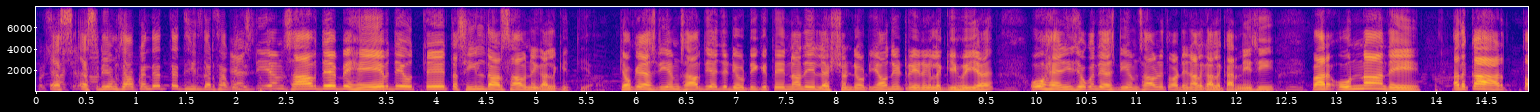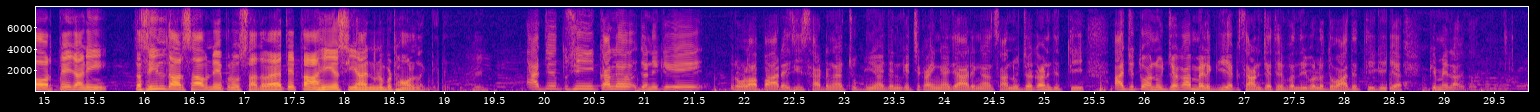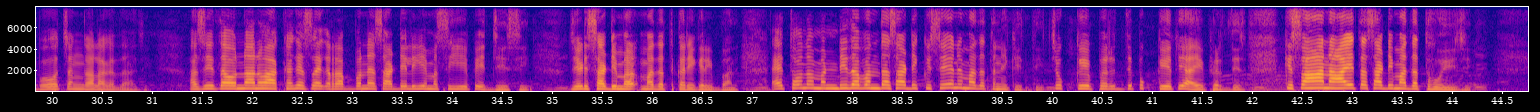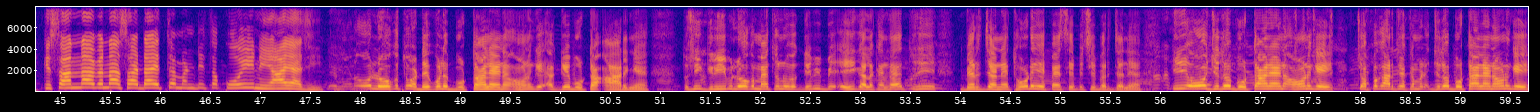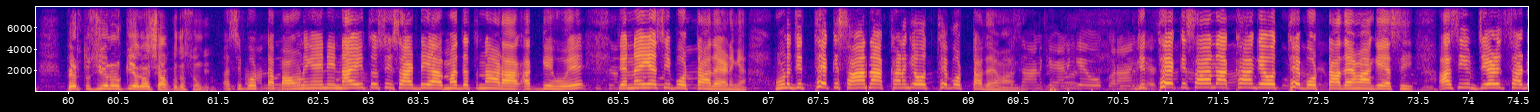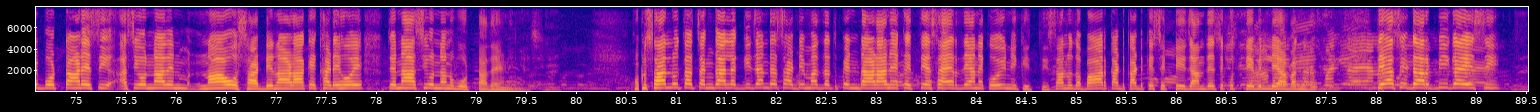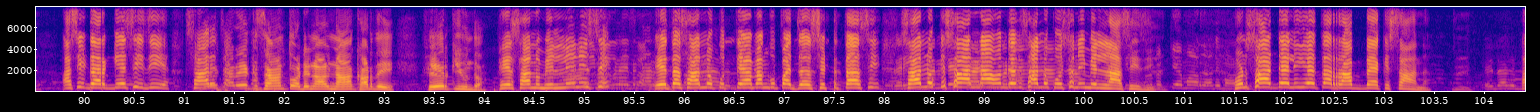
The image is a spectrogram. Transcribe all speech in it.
ਐਸਡੀਐਮ ਸਾਹਿਬ ਕਹਿੰਦੇ ਤੇ ਤਹਿਸੀਲਦਾਰ ਸਾਹਿਬ ਕਹਿੰਦੇ ਐਸਡੀਐਮ ਸਾਹਿਬ ਦੇ ਬਿਹੇਵ ਦੇ ਉੱਤੇ ਤਹਿਸੀਲਦਾਰ ਸਾਹਿਬ ਨੇ ਗੱਲ ਕੀਤੀ ਆ। ਕਿਉਂਕਿ ਐਸਡੀਐਮ ਸਾਹਿਬ ਦੀ ਅੱਜ ਡਿਊਟੀ ਕਿਤੇ ਇਹਨਾਂ ਦੀ ਇਲੈਕਸ਼ਨ ਡਿਊਟੀਆਂ ਉਹਦੀ ਟ੍ਰੇਨਿੰਗ ਲੱਗੀ ਹੋਈ ਹੈ ਉਹ ਹੈ ਨਹੀਂ ਸੀ ਉਹ ਕਹਿੰਦੇ ਐਸਡੀਐਮ ਸਾਹਿਬ ਨੇ ਤੁਹਾਡੇ ਨਾਲ ਗੱਲ ਕਰਨੀ ਸੀ। ਪਰ ਉਹਨਾਂ ਦੇ ਅਧਿਕਾਰ ਤੌਰ ਤੇ ਜਾਣੀ ਤਹਿਸੀਲਦਾਰ ਸਾਹਿਬ ਨੇ ਭਰੋਸਾ ਦਿਵਾਇਆ ਤੇ ਤਾਂ ਹੀ ਅਸੀਂ ਇਹਨਾਂ ਨੂੰ ਬਿਠਾਉਣ ਲੱਗੇ। ਅੱਜ ਤੁਸੀਂ ਕੱਲ ਜਾਨੀ ਕਿ ਰੌਲਾ ਪਾ ਰਹੇ ਸੀ, ਸਾਡੀਆਂ ਝੁੱਗੀਆਂ ਜਾਨੀ ਕਿ ਚਕਾਈਆਂ ਜਾ ਰਹੀਆਂ, ਸਾਨੂੰ ਜਗ੍ਹਾ ਨਹੀਂ ਦਿੱਤੀ। ਅੱਜ ਤੁਹਾਨੂੰ ਜਗ੍ਹਾ ਮਿਲ ਗਈ ਹੈ, ਕਿਸਾਨ ਜਥੇਬੰਦੀ ਵੱਲੋਂ ਦਵਾ ਦਿੱਤੀ ਗਈ ਹੈ। ਕਿਵੇਂ ਲੱਗਦਾ ਤੁਹਾਨੂੰ? ਬਹੁਤ ਚੰਗਾ ਲੱਗਦਾ ਜੀ। ਅਸੀਂ ਤਾਂ ਉਹਨਾਂ ਨੂੰ ਆਖਾਂਗੇ ਸ- ਰੱਬ ਨੇ ਸਾਡੇ ਲਈ ਇਹ ਮਸੀਹ ਭੇਜੇ ਸੀ, ਜਿਹੜੀ ਸਾਡੀ ਮ- ਮਦਦ ਕਰੇ ਗਰੀਬਾਂ ਦੀ। ਇੱਥੋਂ ਦਾ ਮੰਡੀ ਦਾ ਬੰਦਾ ਸਾਡੀ ਕਿਸੇ ਨੇ ਮਦਦ ਨਹੀਂ ਕੀਤੀ। ਝੁੱਕੇ ਫਿਰਦੇ ਭੁੱਕੇ ਤੇ ਆਏ ਫਿਰਦੇ ਸੀ। ਕਿਸਾਨ ਆਏ ਤਾਂ ਸਾਡੀ ਮਦਦ ਹੋਈ ਜੀ। ਕਿਸਾਨਾਂ ਬਿਨਾ ਸਾਡਾ ਇੱਥੇ ਮੰਡੀ ਤੋਂ ਕੋਈ ਨਹੀਂ ਆਇਆ ਜੀ। ਤੇ ਹੁਣ ਉਹ ਲੋਕ ਤੁਹਾਡੇ ਕੋਲੇ ਵੋਟਾਂ ਲੈਣ ਆਉਣਗੇ ਅੱਗੇ ਵੋਟਾਂ ਆ ਰਹੀਆਂ। ਤੁਸੀਂ ਗਰੀਬ ਲੋਕ ਮੈਂ ਤੁਹਾਨੂੰ ਅੱਗੇ ਵੀ ਇਹੀ ਗੱਲ ਕਹਿੰਦਾ ਤੁਸੀਂ ਬਿਰ ਜਾਂਦੇ ਥੋੜੇ ਜਿਹੇ ਪੈਸੇ ਪਿੱਛੇ ਬਿਰ ਜਾਂਦੇ ਆ। ਕਿ ਉਹ ਜਦੋਂ ਵੋਟਾਂ ਲੈਣ ਆਉਣਗੇ ਚੁੱਪ ਕਰ ਜਾਓ ਇੱਕ ਮਿੰਟ ਜਦੋਂ ਵੋਟਾਂ ਲੈਣ ਆਉਣਗੇ ਫਿਰ ਤੁਸੀਂ ਉਹਨਾਂ ਨੂੰ ਕੀ ਅਗਲਾ ਸ਼ਬਦ ਦੱਸੋਗੇ? ਅਸੀਂ ਵੋਟਾਂ ਪਾਉਣੀਆਂ ਹੀ ਨਹੀਂ ਨਾ ਹੀ ਤੁਸੀਂ ਸਾਡੇ ਮਦਦ ਨਾਲ ਅੱਗੇ ਹੋਏ ਤੇ ਨਹੀਂ ਅਸੀਂ ਵੋਟਾਂ ਦੇਣੀਆਂ। ਹੁਣ ਜਿੱਥੇ ਕਿਸਾਨ ਆਖਣਗੇ ਉੱਥੇ ਵੋਟਾਂ ਦੇਵਾਂਗੇ। ਕਹਿਣਗੇ ਉਹ ਕਰਾਂਗੇ ਜਿੱਥੇ ਕਿਸਾਨ ਆਖਾਂਗੇ ਉੱਥੇ ਵੋਟਾਂ ਦੇਵਾਂਗੇ ਅਸੀਂ। ਅਸੀਂ ਜਿਹੜੇ ਸਾਡੇ ਵੋਟਾਂ ਵਾਲੇ ਸੀ ਅਸੀਂ ਉਹਨਾਂ ਦੇ ਨਾ ਉਹ ਸਾਡੇ ਨਾਲ ਆ ਕੇ ਖੜੇ ਹੋਏ ਤੇ ਨਾ ਅਸੀਂ ਉਹਨਾਂ ਨੂੰ ਵੋਟਾਂ ਦੇਣੀਆਂ ਸੀ। ਹੁਣ ਸਾਨੂੰ ਤਾਂ ਚੰਗਾ ਲੱਗੀ ਜਾਂਦਾ ਸਾਡੀ ਮਦਦ ਪਿੰਡ ਵਾਲਿਆਂ ਨੇ ਕੀਤੀ ਸੈਰਦਿਆਂ ਨੇ ਕੋਈ ਨਹੀਂ ਕੀਤੀ। ਸਾਨੂੰ ਤਾਂ ਬਾਹਰ ਕੱਢ ਕੱਢ ਕੇ ਸਿੱਟੇ ਜਾਂਦੇ ਸੀ ਕੁੱਤੇ ਬਿੱਲਿਆਂ ਵਾਂਗੂ। ਤੇ ਅਸੀਂ ਡਰ ਵੀ ਗਏ ਸੀ। ਅਸੀਂ ਡਰ ਗਏ ਸੀ ਜੀ ਸਾਰੇ ਸਾਰੇ ਕਿਸਾਨ ਤੁਹਾਡੇ ਨਾਲ ਨਾ ਖੜਦੇ ਫੇਰ ਕੀ ਹੁੰਦਾ? ਫਿਰ ਸਾਨੂੰ ਮਿਲਣੀ ਨਹੀਂ ਸੀ। ਇਹ ਤਾਂ ਸਾਨੂੰ ਕੁੱਤਿਆਂ ਵਾਂਗੂ ਭੱਜ ਸਿੱਟਤਾ ਸੀ। ਸਾਨੂੰ ਕਿਸਾਨ ਨਾ ਹੁੰਦੇ ਤਾਂ ਸਾਨੂੰ ਕੁਝ ਨਹੀਂ ਮਿਲਣਾ ਸੀ ਜੀ। ਹੁਣ ਸਾਡੇ ਲਈ ਇਹ ਤਾਂ ਰੱਬ ਹੈ ਕਿਸਾਨ।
